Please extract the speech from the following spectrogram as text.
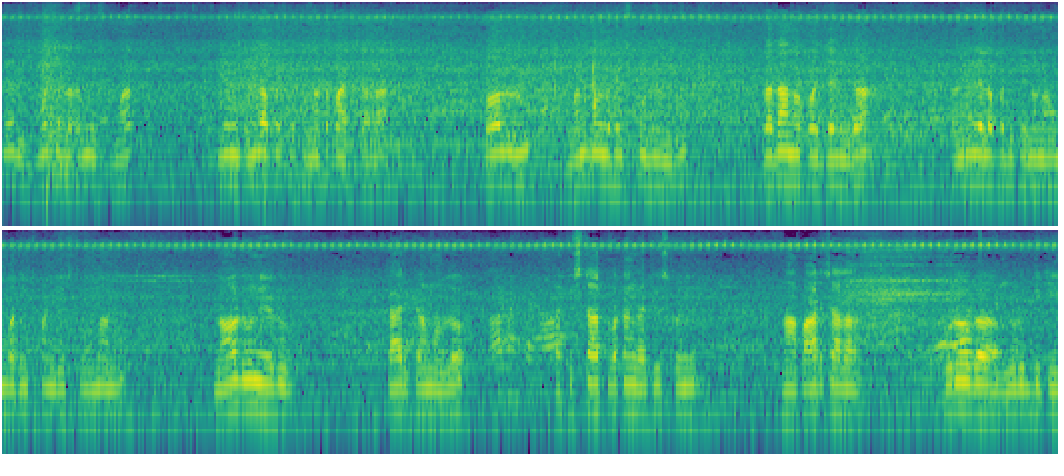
పేరు మోచల్ల రమేష్ కుమార్. నేను జిల్లా పరిషత్ ఉన్నత పాఠశాల బాలురు మనుగోలు హై స్కూల్ నుండి ప్రధానోపాధ్యాయునిగా రెండు వేల పదిహేను నవంబర్ నుంచి పనిచేస్తూ ఉన్నాను. నాడు నేడు కార్యక్రమంలో ప్రతిష్టాత్మకంగా తీసుకొని నా పాఠశాల పురోగ అభివృద్ధికి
